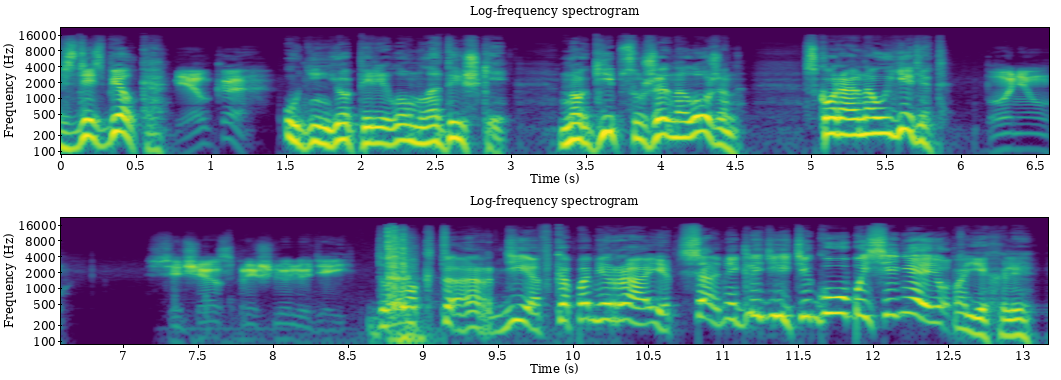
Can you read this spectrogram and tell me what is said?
Здесь Белка. Белка? У нее перелом лодыжки, но гипс уже наложен. Скоро она уедет. Понял. Сейчас пришлю людей. Доктор, девка помирает. Сами глядите, губы синеют. Поехали.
